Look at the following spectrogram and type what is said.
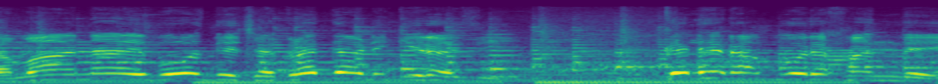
زمانه به د جګړه داړي کې راځي کله را پورې خاندې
